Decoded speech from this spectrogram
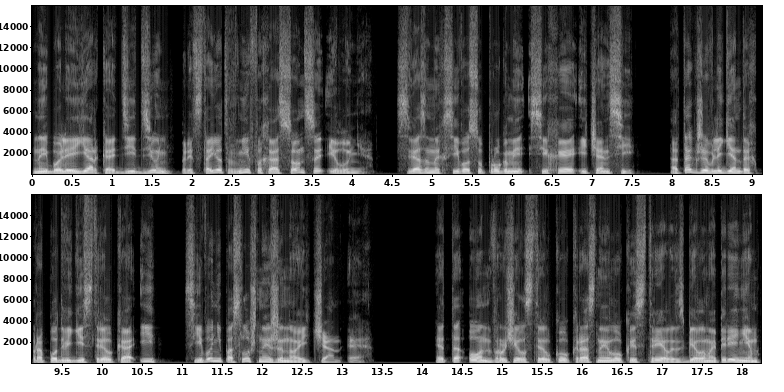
Наиболее ярко Дидзюнь предстает в мифах о Солнце и Луне, связанных с его супругами Сихэ и Чанси, а также в легендах про подвиги стрелка И с его непослушной женой Чан-э. Это он вручил стрелку красный лук и стрелы с белым оперением,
